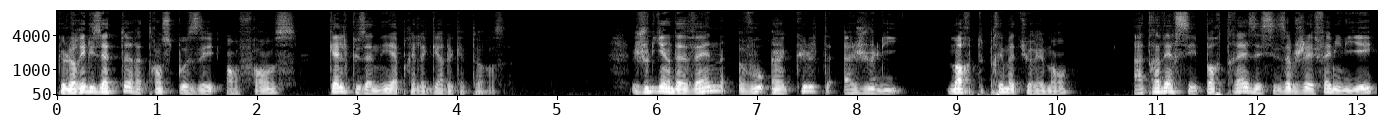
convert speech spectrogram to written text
que le réalisateur a transposé en France quelques années après la guerre de 14. Julien Daven voue un culte à Julie, morte prématurément, à travers ses portraits et ses objets familiers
